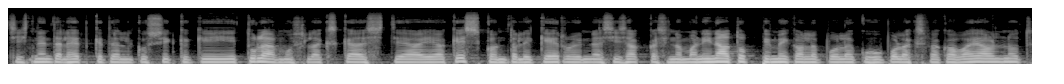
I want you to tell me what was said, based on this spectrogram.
siis nendel hetkedel, kus ikkagi tulemus läks käest ja, ja keskkond oli keeruline, siis hakkasin oma nina toppima igale poole, kuhu poleks väga vaja olnud,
